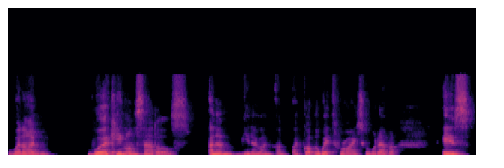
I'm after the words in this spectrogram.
when I'm working on saddles and I'm you know I'm, I'm, I've got the width right or whatever is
